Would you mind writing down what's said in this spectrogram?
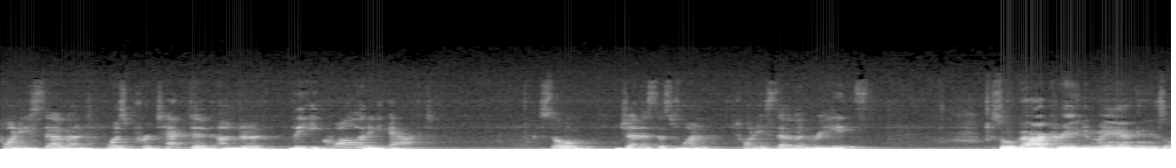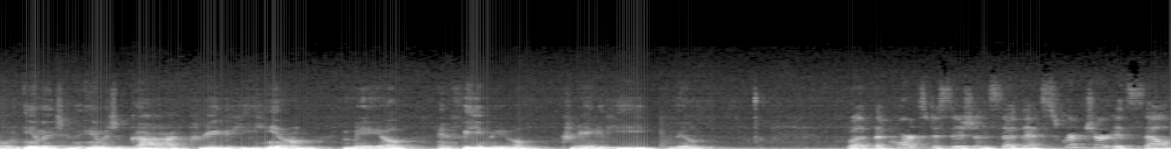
27, was protected under the Equality Act. So Genesis 1 27 reads, So God created man in his own image, in the image of God created he him, male and female created he them. But the court's decision said that Scripture itself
